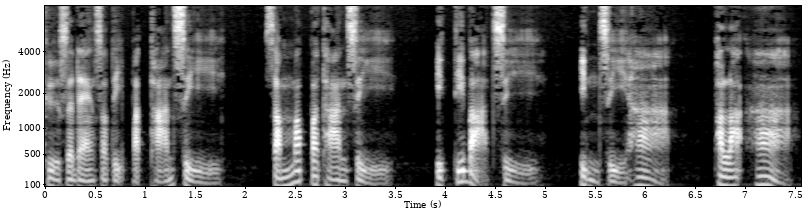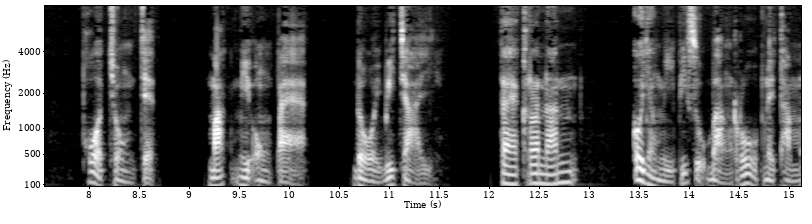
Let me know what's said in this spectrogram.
คือแสดงสติปัฏฐานสี่สัมมัปทานสี่ อิทธิบาทสี่อินสีห้าพละห้าโพชฌงเจ็ดมักมีองค์แปดโดยวิจัย แต่ครนั้นก็ยังมีภิกษุบางรูปในธรรม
